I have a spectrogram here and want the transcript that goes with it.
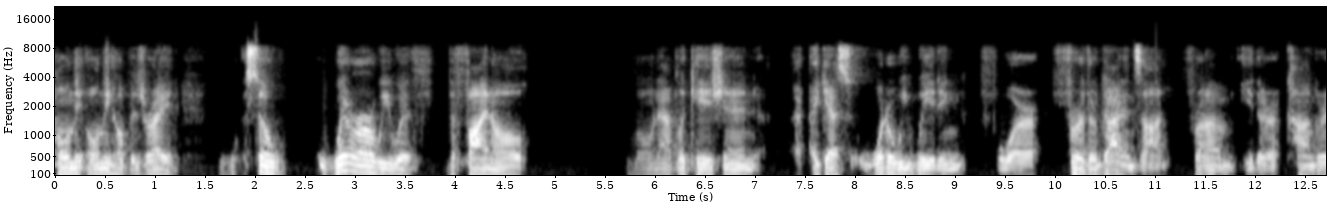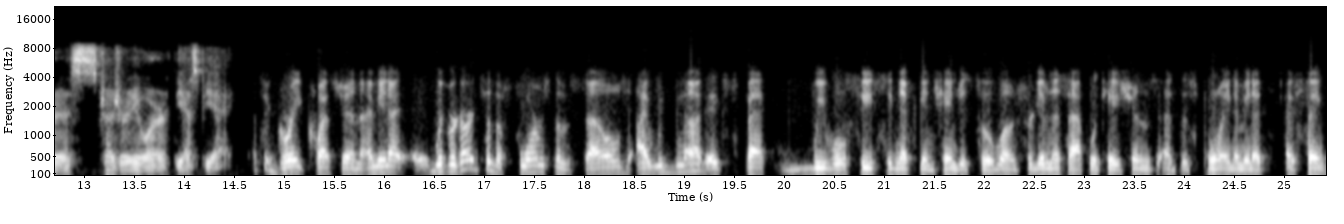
only only hope is right. So where are we with the final loan application? I guess what are we waiting for further guidance on from either Congress, Treasury, or the SBA? That's a great question. I mean, I, with regard to the forms themselves, I would not expect we will see significant changes to the loan forgiveness applications at this point. I mean, I, I think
